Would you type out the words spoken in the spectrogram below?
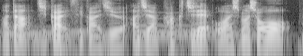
また次回世界中アジア各地でお会いしましょう。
